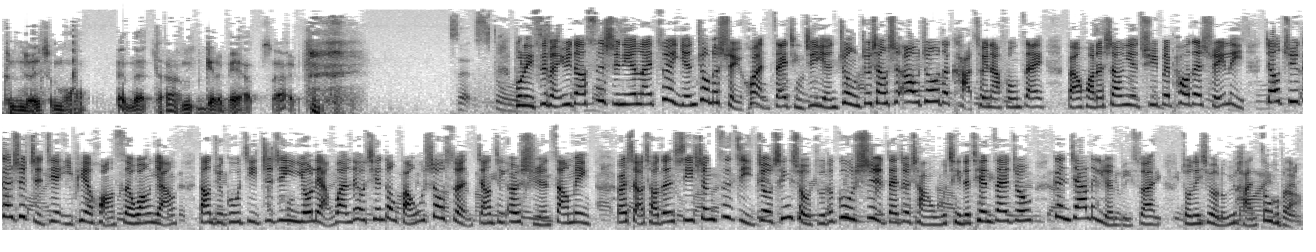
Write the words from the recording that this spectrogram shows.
couldn't do some more and that um, get about. So. 布里斯本遇到四十年来最严重的水患，灾情之严重就像是澳洲的卡崔娜风灾。繁华的商业区被泡在水里，郊区更是只见一片黄色汪洋。当局估计，至今已有两万六千栋房屋受损，将近二十人丧命。而小乔登牺牲自己救亲手足的故事，在这场无情的天灾中更加令人鼻酸。中天新闻卢玉涵综合报道。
